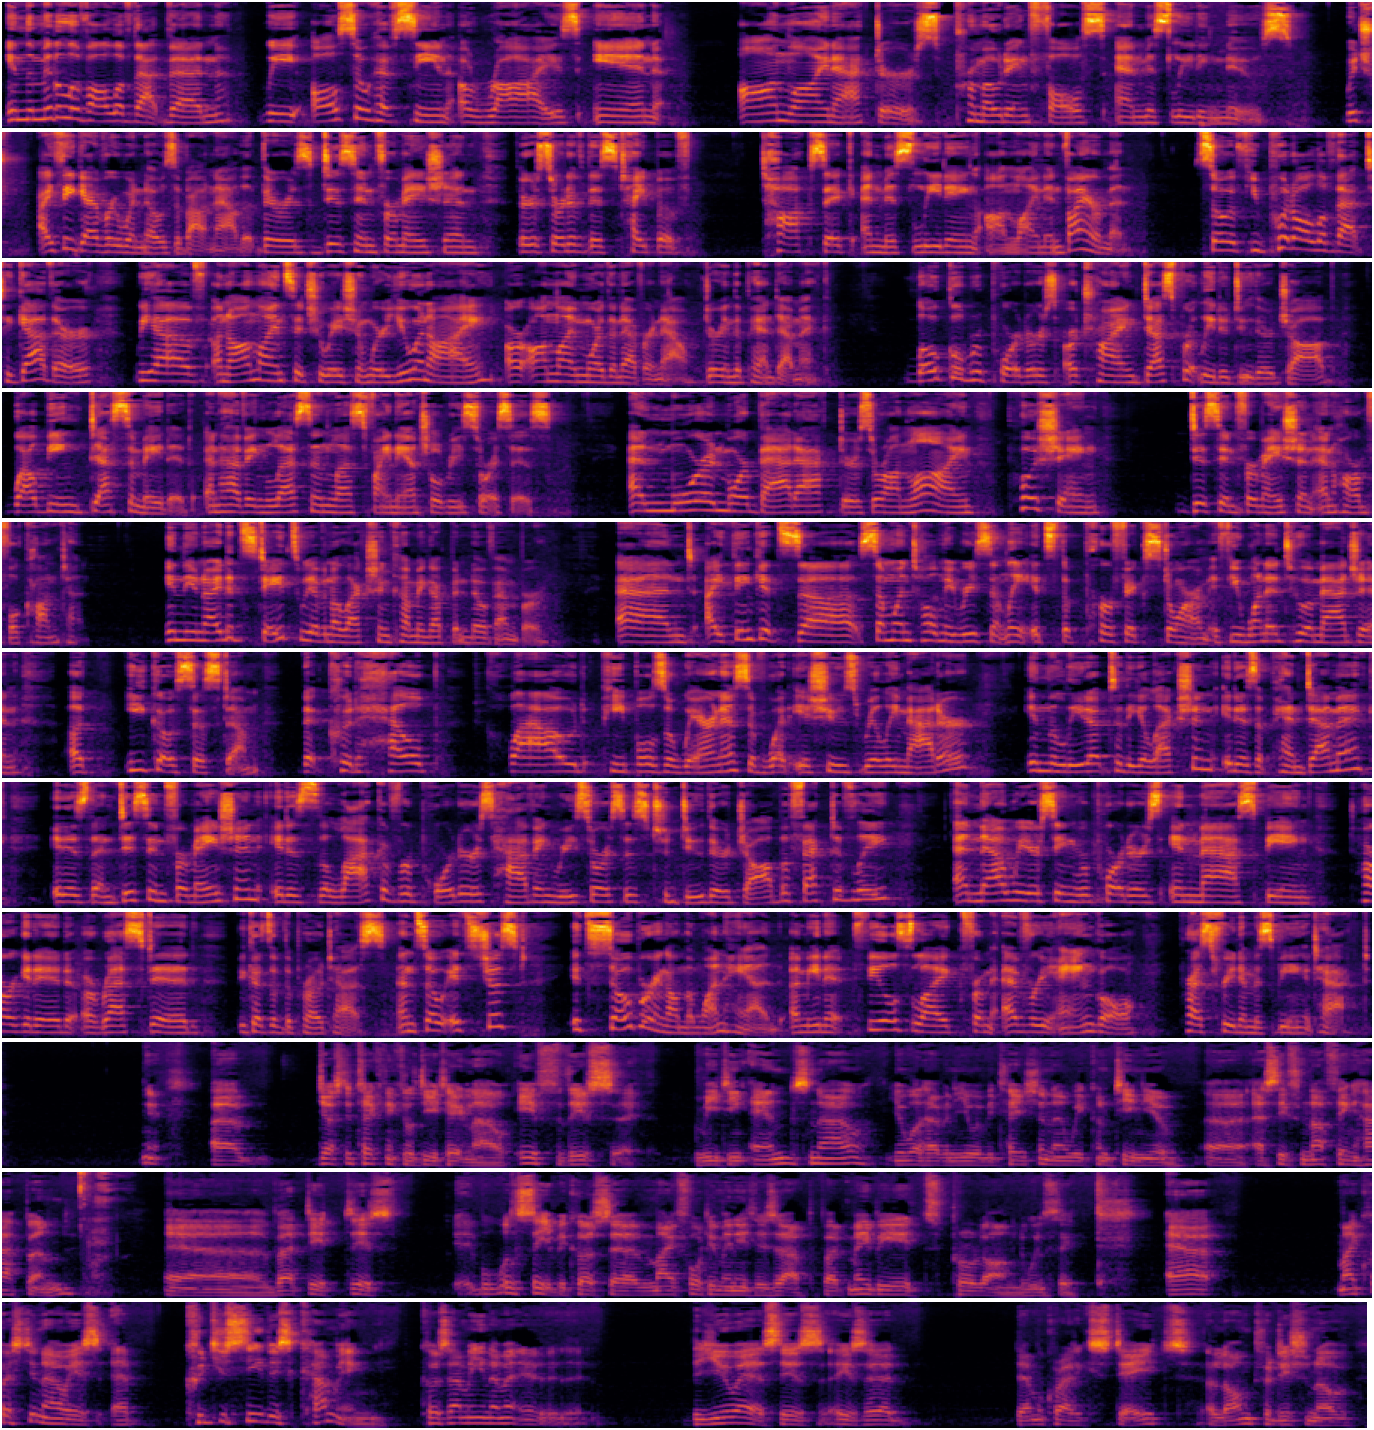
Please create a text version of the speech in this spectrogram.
In the middle of all of that, then, we also have seen a rise in online actors promoting false and misleading news, which I think everyone knows about now that there is disinformation, there's sort of this type of toxic and misleading online environment. So, if you put all of that together, we have an online situation where you and I are online more than ever now during the pandemic. Local reporters are trying desperately to do their job while being decimated and having less and less financial resources. And more and more bad actors are online pushing disinformation and harmful content. In the United States, we have an election coming up in November. And I think it's, uh, someone told me recently, it's the perfect storm. If you wanted to imagine an ecosystem that could help cloud people's awareness of what issues really matter in the lead up to the election, it is a pandemic, it is then disinformation. It is the lack of reporters having resources to do their job effectively. And now we are seeing reporters in mass being targeted, arrested because of the protests. And so it's just, it's sobering on the one hand. I mean, it feels like from every angle, press freedom is being attacked. Yeah. Um, just a technical detail now. If this uh, meeting ends now, you will have a new invitation and we continue uh, as if nothing happened. Uh, but it is we'll see because uh, my 40 minutes is up, but maybe it's prolonged. We'll see. Uh, my question now is uh, could you see this coming? Because, I mean, uh, the US is, is a democratic state, a long tradition of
